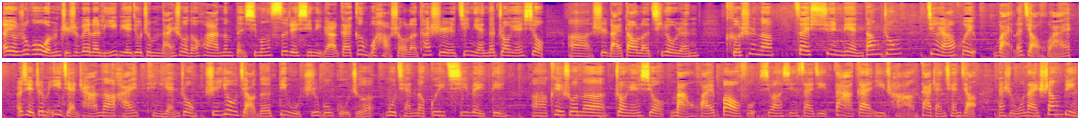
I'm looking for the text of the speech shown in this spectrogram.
哎呦，如果我们只是为了离别就这么难受的话，那么本西蒙斯这心里边该更不好受了。他是今年的状元秀啊，是来到了七六人，可是呢，在训练当中。竟然会崴了脚踝，而且这么一检查呢，还挺严重，是右脚的第五指骨骨折，目前的归期未定啊。可以说呢，状元秀满怀抱负，希望新赛季大干一场，大展拳脚，但是无奈伤病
